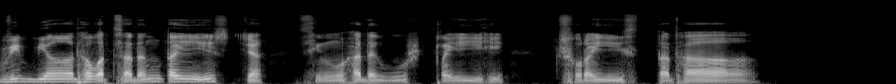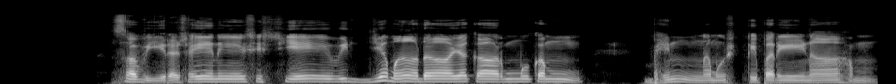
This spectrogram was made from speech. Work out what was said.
विव्याधवत्सदन्तैश्च सिंहदंष्ट्रैः क्षुरैस्तथा। स वीरशयने शिष्ये विद्यमादाय कार्मुकम् भिन्नमुष्टिपरेणाहम्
